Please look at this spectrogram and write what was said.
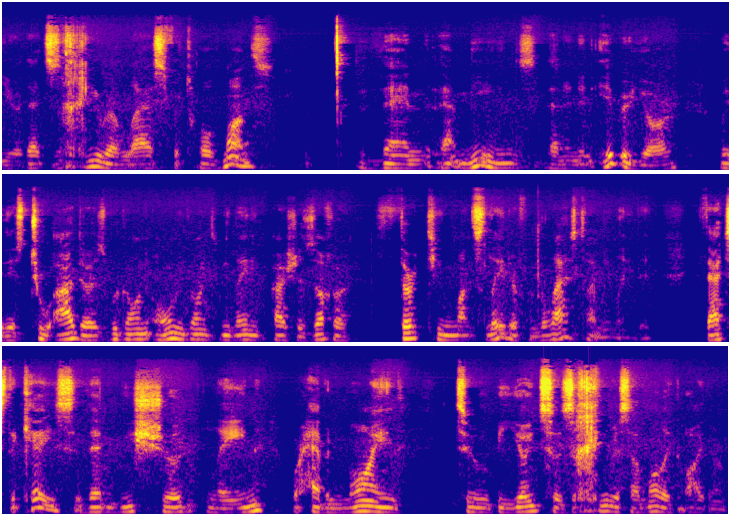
year that zechira lasts for twelve months, then that means that in an iber year, where there's two Adars, we're going only going to be laying Pasha Zachor 13 months later from the last time we laid it. If that's the case, then we should lane or have in mind to be Yoitza Zechiris Amalek either in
